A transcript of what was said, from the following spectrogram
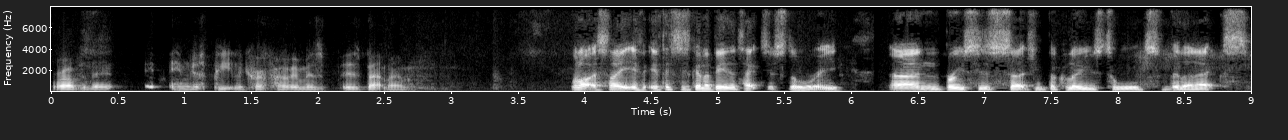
rather than him just beating the crap out of him as, as Batman. Well, like I say, if, if this is going to be a detective story and Bruce is searching for clues towards Villain X,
